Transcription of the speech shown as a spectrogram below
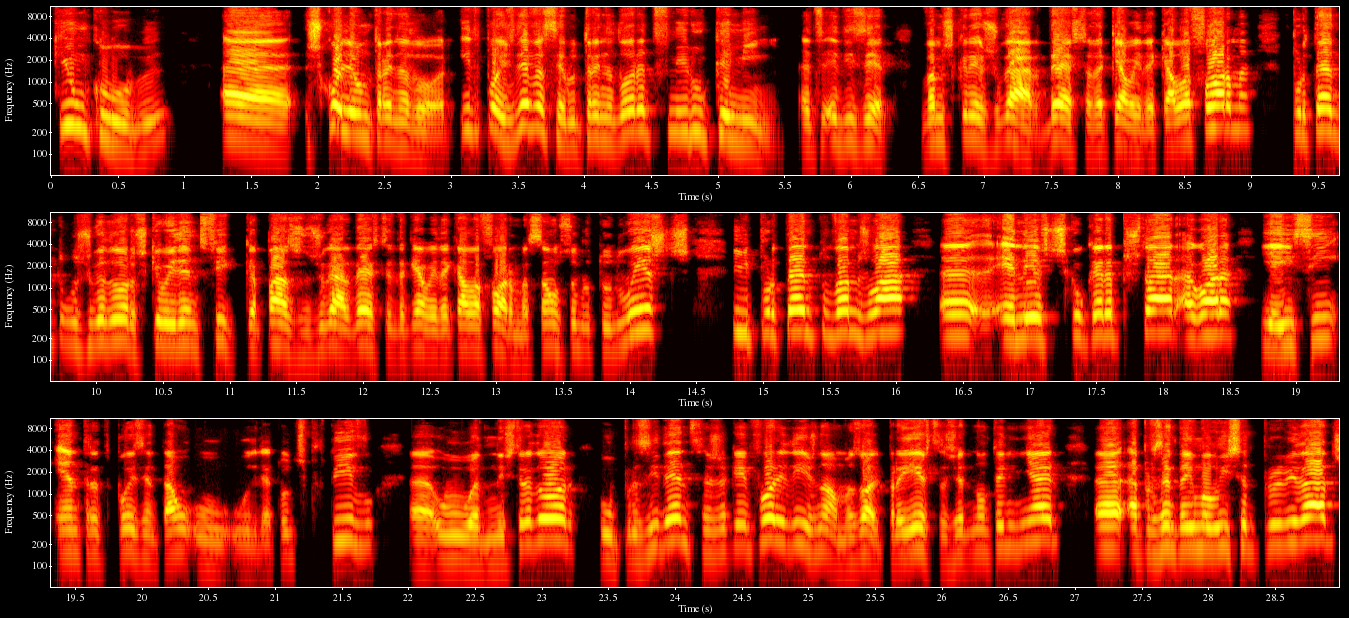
que um clube uh, escolha um treinador e depois deva ser o treinador a definir o caminho, a, a, dizer vamos querer jogar desta, daquela e daquela forma, portanto, os jogadores que eu identifico capazes de jogar desta, daquela e daquela forma são sobretudo estes, e portanto, vamos lá, uh, é nestes que eu quero apostar. Agora, e aí sim entra depois então o, o diretor desportivo, uh, o administrador, o presidente, seja quem for, e diz: não, mas olha, para estes a gente não tem dinheiro, uh, apresentem uma lista de prioridades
